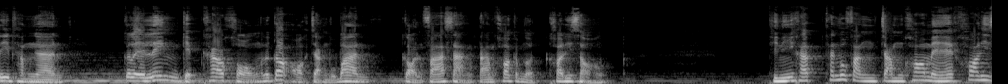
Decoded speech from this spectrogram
รีบทำงาน ก็เลยเร่งเก็บข้าวของแล้วก็ออกจากหมู่บ้านก่อนฟ้าสั่งตามข้อกำหนดข้อที่ 2 ทีนี้ครับท่านผู้ฟังจำข้อแม้ข้อที่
